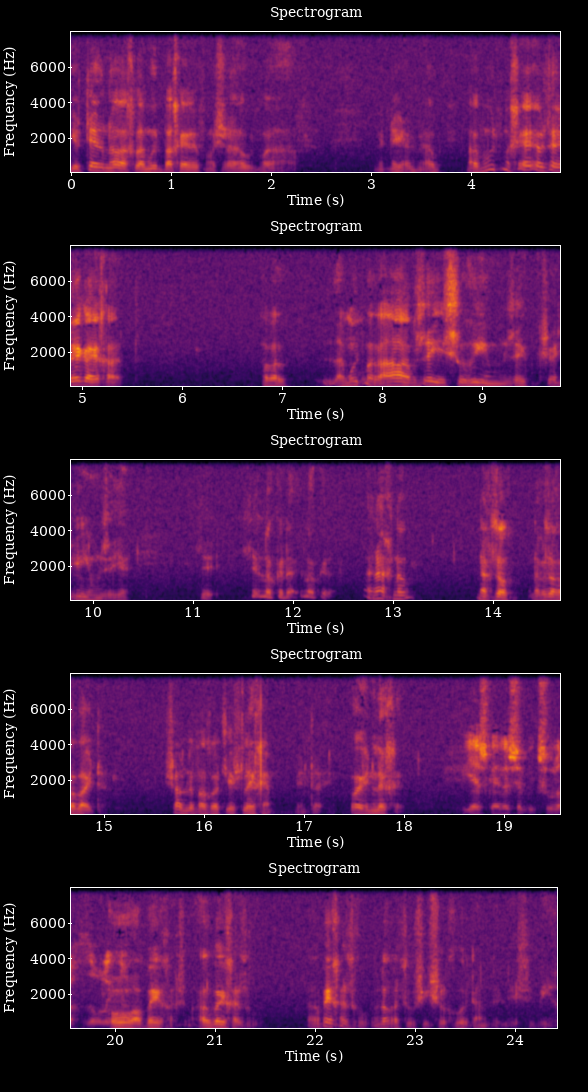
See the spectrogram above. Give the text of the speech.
יותר נוח למות בחרב מאשר למות ברעב. למות מחרב זה רגע אחד. אבל למות מרעב זה ייסורים, זה קשיים, זה, זה, זה לא כדאי, לא כדאי. אנחנו נחזור, נחזור הביתה. שם לפחות יש לחם בינתיים, פה אין לחם. יש כאלה שביקשו לחזור לגמרי. או, הרבה, הרבה חזרו. הרבה חזרו, לא רצו שישלחו אותם לסיביר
